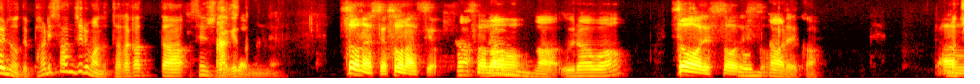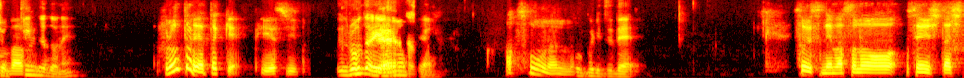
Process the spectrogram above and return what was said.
えるのってパリ・サンジェルマンで戦った選手だけだもんね。そうなんですよ、そうなんですよ。ガそのガンバ、浦和、そうです、そうです。ターレか。まあ、直近だとね。フロンターレやったっけ ?PSG と。フロンターレやりましたよ。あ、そうなんだ。国立で。そうですね。まあ、その選手たち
